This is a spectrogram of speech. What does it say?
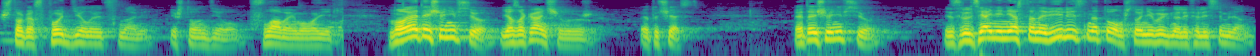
Что Господь делает с нами и что Он делал. Слава Ему во веки. Но это еще не все. Я заканчиваю уже эту часть. Это еще не все. Израильтяне не остановились на том, что они выгнали филистимлян.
